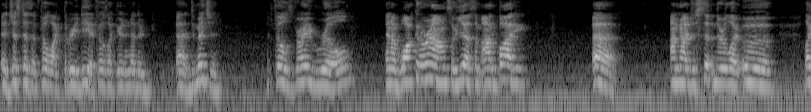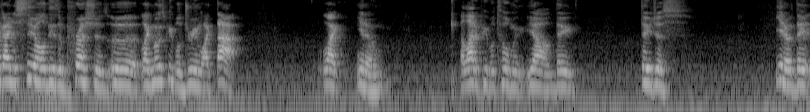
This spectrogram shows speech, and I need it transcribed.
It just doesn't feel like 3D. It feels like you're in another uh, dimension. It feels very real, and I'm walking around. So yes, I'm out of body. Uh, I'm not just sitting there like, uh, like I just see all these impressions, uh, like most people dream like that. Like, you know, a lot of people told me, yeah, they they just you know, they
